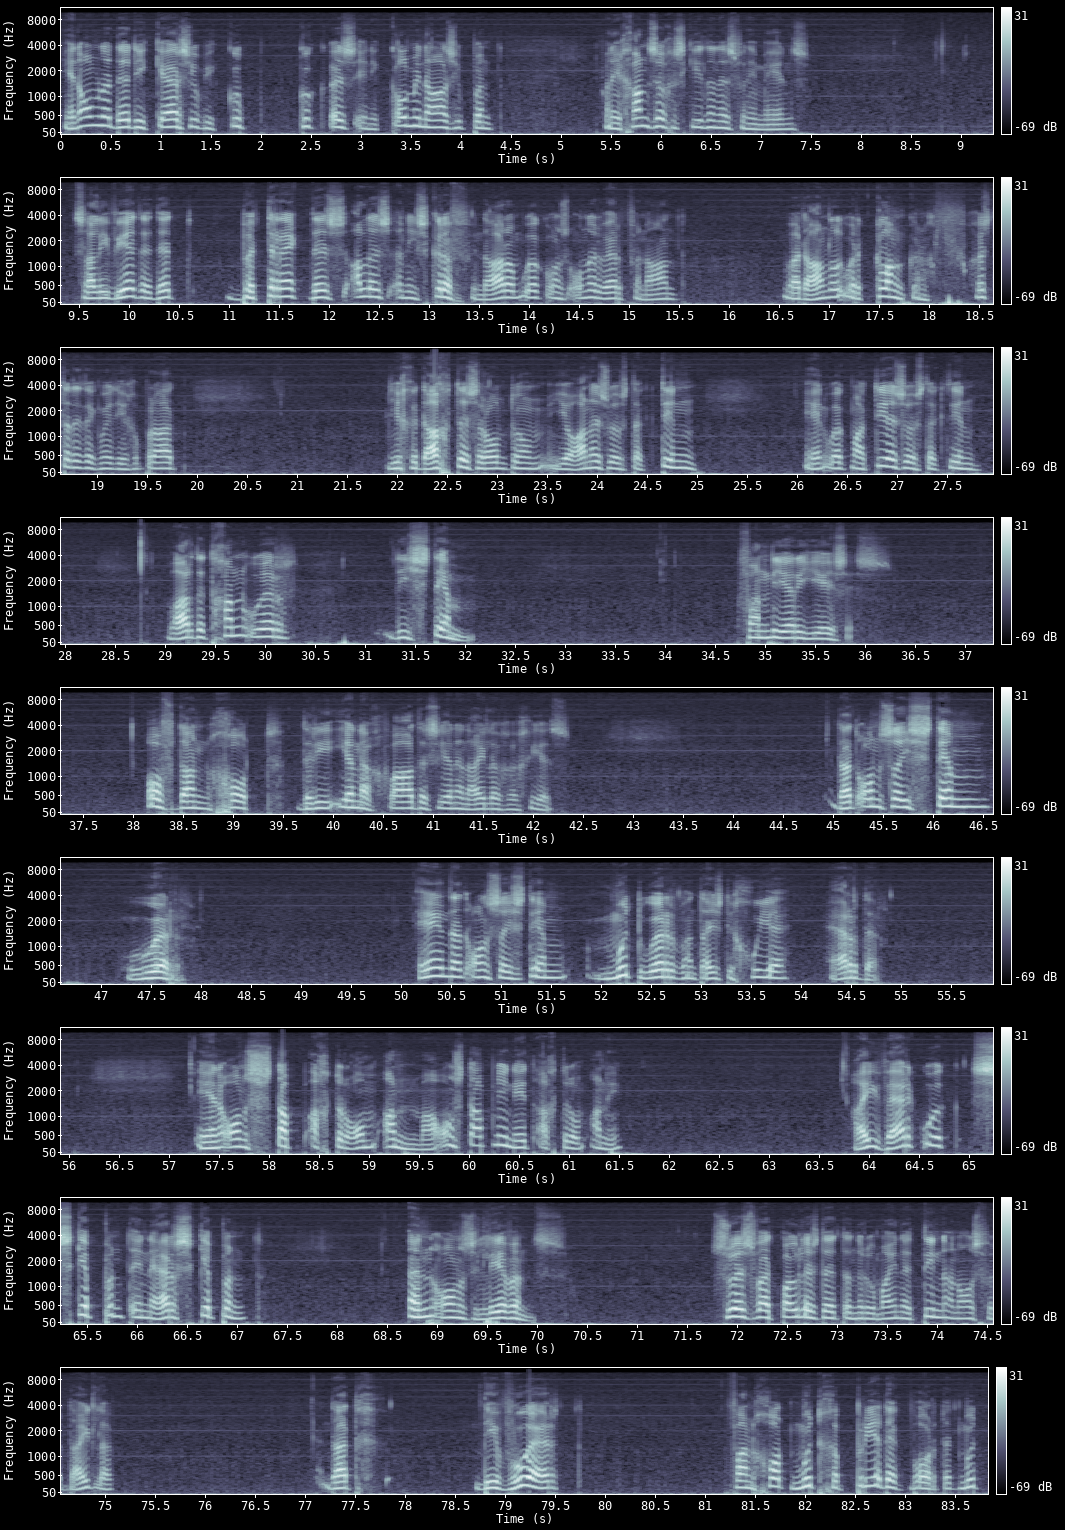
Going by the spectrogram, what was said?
En omdat dit die kersie op die koek, koek is en die culminatiepunt van die ganse geschiedenis van die mens, sal hy weet dat dit betrek dus alles in die skrif, en daarom ook ons onderwerp vanavond, wat handel oor klank, en gister het ek met die gepraat, die gedagtes rondom Johannes hoofdstuk 10, en ook Matthäus hoofdstuk 10, waar dit gaan oor die stem, van die Heere Jezus. Of dan God drie enig Vader, Seen en Heilige Gees. Dat ons sy stem hoor. En dat ons sy stem moet hoor want hy is die goeie herder. En ons stap achter hom aan maar ons stap nie net achter hom aan nie hy werk ook skippend en herskippend in ons levens soos wat Paulus dit in Romeine 10 aan ons verduidelik dat die woord van God moet gepredik word, het moet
